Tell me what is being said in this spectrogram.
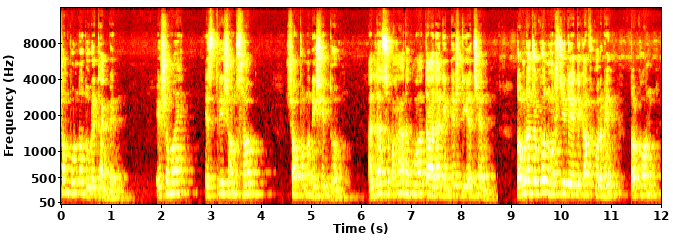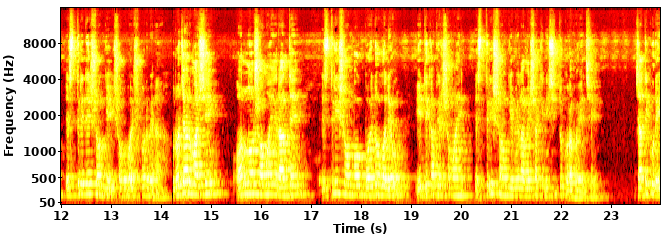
সম্পূর্ণ দূরে থাকবেন। এ সময় স্ত্রী সংস্রব সম্পূর্ণ নিষিদ্ধ। আল্লাহ তালা নির্দেশ দিয়েছেন তোমরা যখন মসজিদে এতেকাফ করবে, তখন স্ত্রীদের সঙ্গে সহবাস করবে না। রোজার মাসে অন্য সময়ে রাতে স্ত্রী সম্ভব বৈধ হলেও ইতিকাফের সময় স্ত্রীর সঙ্গে মেলামেশাকে নিষিদ্ধ করা হয়েছে। যাতে করে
